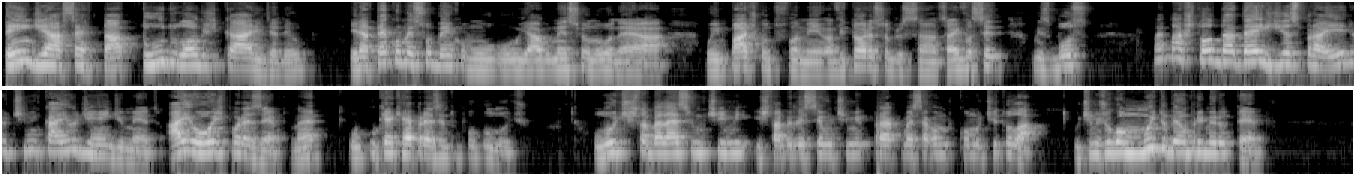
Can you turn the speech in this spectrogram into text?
tende a acertar tudo logo de cara, entendeu? Ele até começou bem, como o Iago mencionou, né? A, o empate contra o Flamengo, a vitória sobre o Santos. Aí você, um esboço, mas bastou dar 10 dias para ele, o time caiu de rendimento. Aí hoje, por exemplo, né? O, o que é que representa um pouco o Lúcio? O Lúcio estabelece um time, estabeleceu um time para começar como, como titular. O time jogou muito bem o primeiro tempo.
